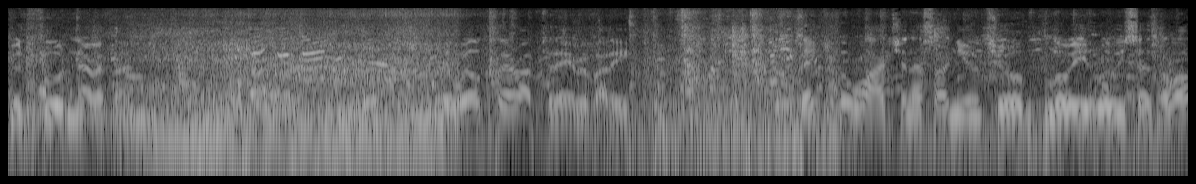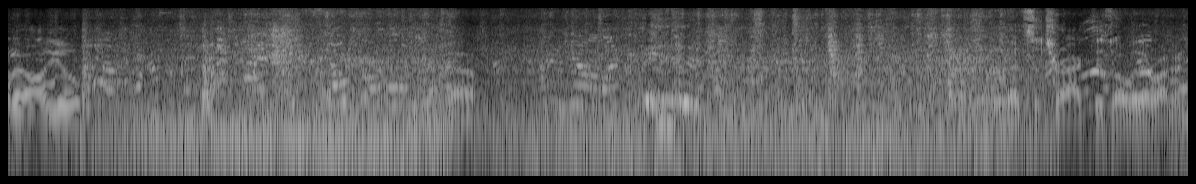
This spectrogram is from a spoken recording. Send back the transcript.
good food and everything. Clear up today, everybody. Thank you for watching us on YouTube. Louis, Louis says hello to all you. Yep. That's the tractors over there running.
